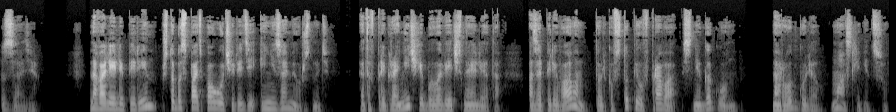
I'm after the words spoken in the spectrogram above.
сзади. Навалили перин, чтобы спать по очереди и не замерзнуть. Это в приграничье было вечное лето, а за перевалом только вступил в права снегогон. Народ гулял масленицу.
